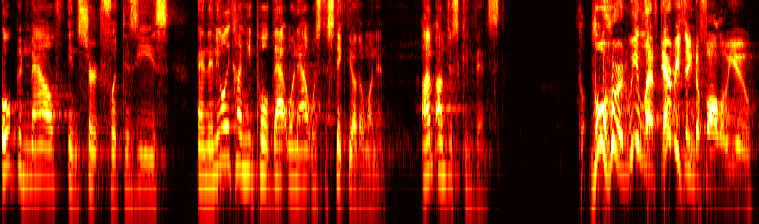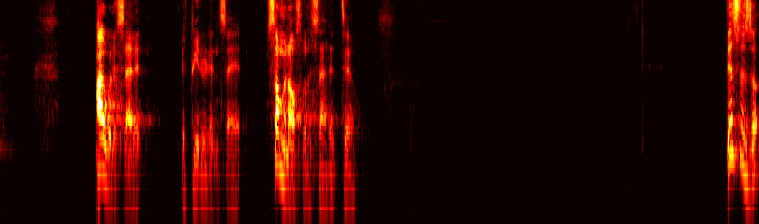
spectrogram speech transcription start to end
open mouth, insert foot disease, and then the only time he pulled that one out was to stick the other one in. I'm, I'm just convinced. Lord, we left everything to follow you. I would have said it if Peter didn't say it. Someone else would have said it too. This is a,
